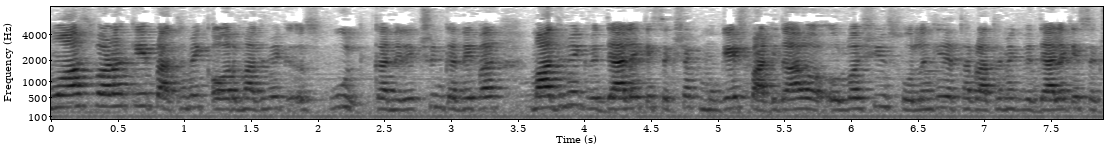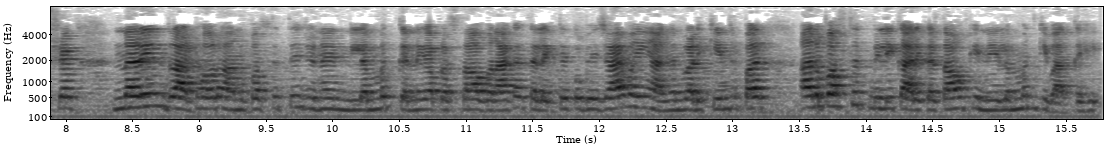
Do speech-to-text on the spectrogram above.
मुआसवाड़ा के प्राथमिक और माध्यमिक स्कूल का निरीक्षण करने पर माध्यमिक विद्यालय के शिक्षक मुकेश पाटीदार और उर्वशी सोलंकी तथा प्राथमिक विद्यालय के शिक्षक नरेंद्र राठौर अनुपस्थित थे, जिन्हें निलंबित करने का प्रस्ताव प्रस्ताव बनाकर कलेक्टर को भेजा है। वहीं आंगनबाड़ी केंद्र पर अनुपस्थित मिली कार्यकर्ताओं के निलंबन की बात कही।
